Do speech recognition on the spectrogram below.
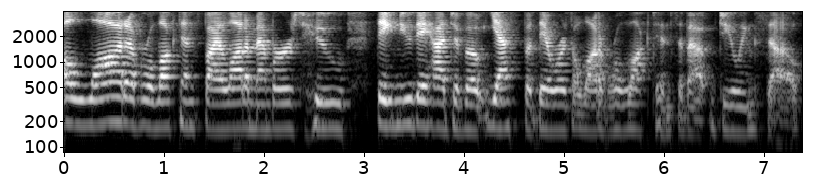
a lot of reluctance by a lot of members who they knew they had to vote yes, but there was a lot of reluctance about doing so.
